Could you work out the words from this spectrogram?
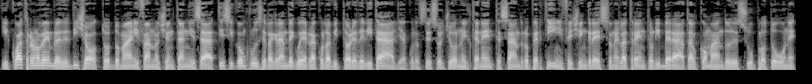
Il 4 novembre del 18, domani fanno cent'anni esatti, si concluse la Grande Guerra con la vittoria dell'Italia. Quello stesso giorno il tenente Sandro Pertini fece ingresso nella Trento liberata al comando del suo plotone.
